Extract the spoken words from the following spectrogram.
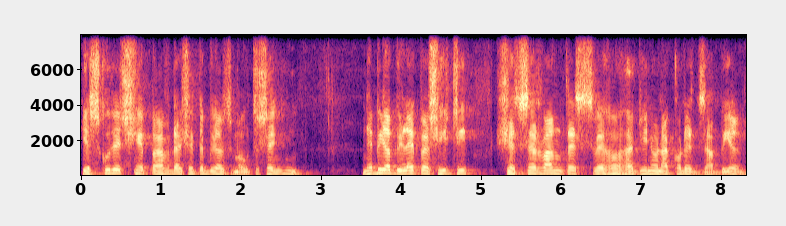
Je skutečně pravda, že to bylo zmoudření? Nebylo by lépe říci, že Cervantes svého hrdinu nakonec zabil?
